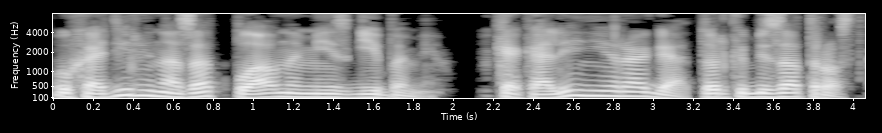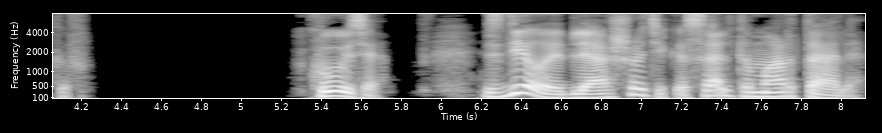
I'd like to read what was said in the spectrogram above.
уходили назад плавными изгибами, как оленьи рога, только без отростков. «Кузя, сделай для Ашотика сальто-мортале».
